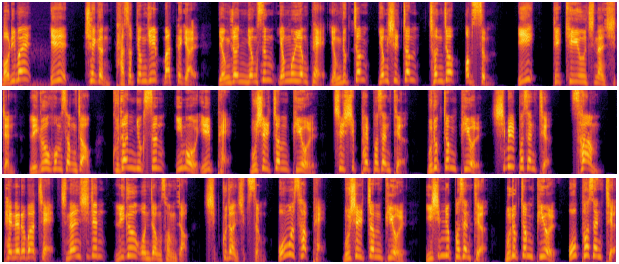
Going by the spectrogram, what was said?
머리말 1 최근 5경기 맞대결. 0전 0승 0무 0패. 0득점 0실점 전적 없음. 2 디키유 지난 시즌 리그 홈 성적. 9전 6승 2무 1패. 무실점 비율 78% 무득점 비율 11% 3 페네르바체. 지난 시즌 리그 원정 성적. 19전 10승 5무 4패. 무실점 비율 26% 무득점 비율 5%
